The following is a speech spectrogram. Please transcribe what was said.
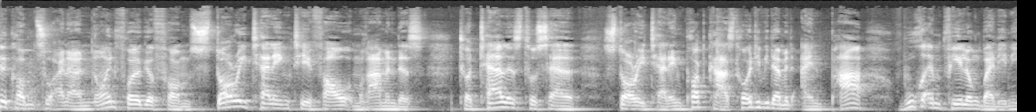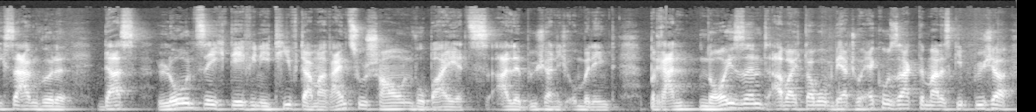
willkommen zu einer neuen Folge vom Storytelling TV im Rahmen des Total is to Sell Storytelling Podcast. Heute wieder mit ein paar Buchempfehlungen, bei denen ich sagen würde, das lohnt sich definitiv da mal reinzuschauen, wobei jetzt alle Bücher nicht unbedingt brandneu sind, aber ich glaube, Umberto Eco sagte mal, es gibt Bücher,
